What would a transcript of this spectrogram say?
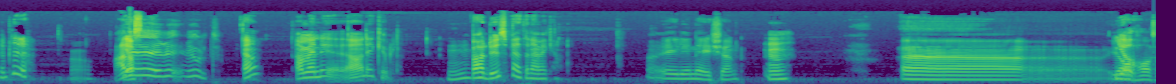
det blir det. Ja, ja Jag- det är ro- roligt. Ja, men det, ja, det är kul. Mm. Vad har du spelat den här veckan? Alienation. Mm. Uh, jag Jag- har...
